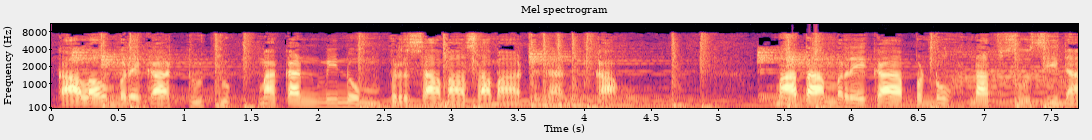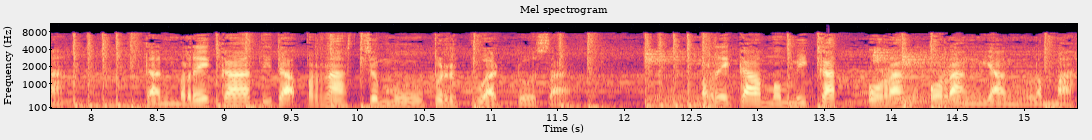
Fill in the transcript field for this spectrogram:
kalau mereka duduk makan minum bersama-sama dengan kamu. Mata mereka penuh nafsu zina, dan mereka tidak pernah jemu berbuat dosa. Mereka memikat orang-orang yang lemah.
